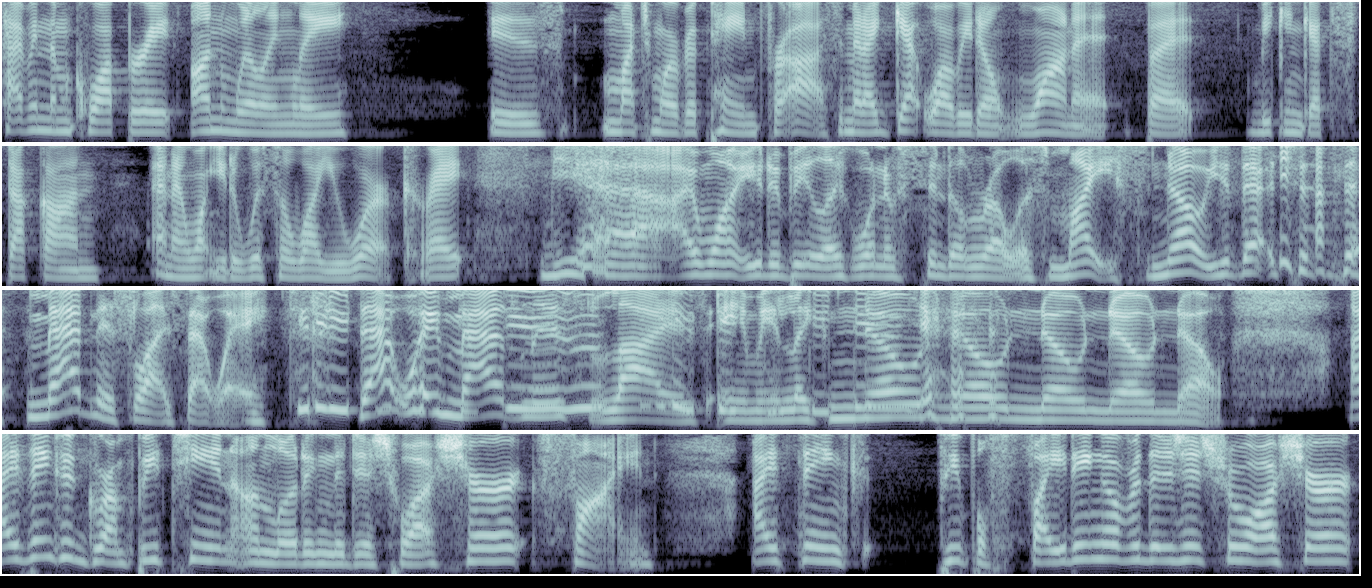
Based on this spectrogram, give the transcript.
having them cooperate unwillingly is much more of a pain for us. I mean, I get why we don't want it, but we can get stuck on and I want you to whistle while you work, right? Yeah, I want you to be like one of Cinderella's mice. No, you, that to, the, madness lies that way. That way, madness lies, Amy. Like, no, no, no, no, no. I think a grumpy teen unloading the dishwasher, fine. I think people fighting over the dishwasher,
